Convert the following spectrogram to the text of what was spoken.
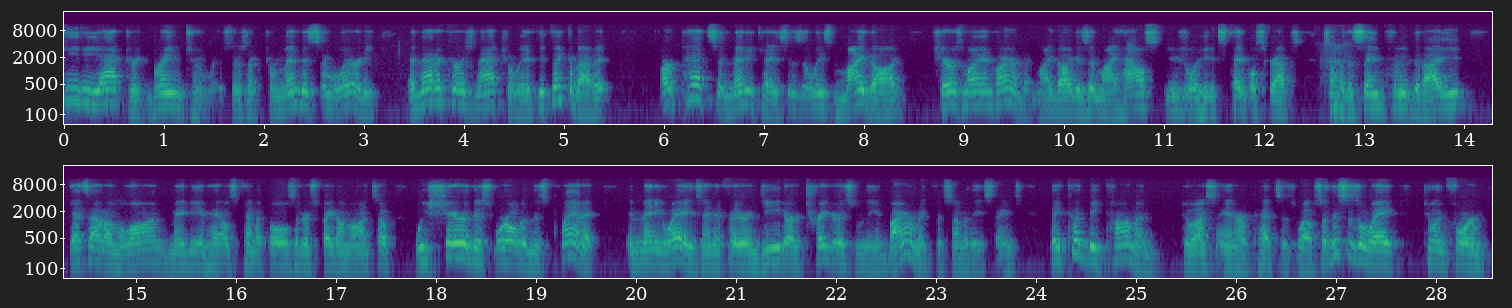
pediatric brain tumors. There's a tremendous similarity, and that occurs naturally. If you think about it, our pets, in many cases, at least my dog, shares my environment. My dog is in my house, usually eats table scraps, some of the same food that I eat, gets out on the lawn, maybe inhales chemicals that are sprayed on the lawn. So we share this world and this planet in many ways. And if there indeed are triggers from the environment for some of these things, they could be common to us and our pets as well. So this is a way to inform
